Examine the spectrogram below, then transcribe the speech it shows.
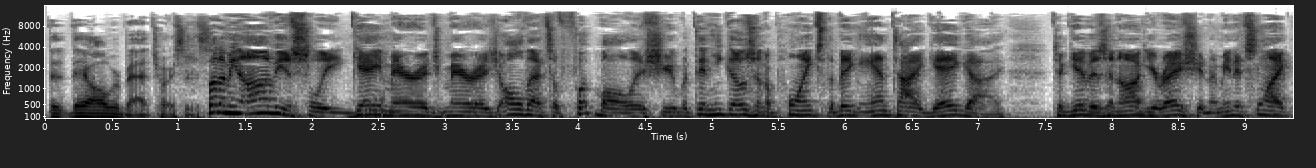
they all were bad choices. But I mean, obviously, gay marriage, marriage, all that's a football issue. But then he goes and appoints the big anti-gay guy to give his inauguration. I mean, it's like,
